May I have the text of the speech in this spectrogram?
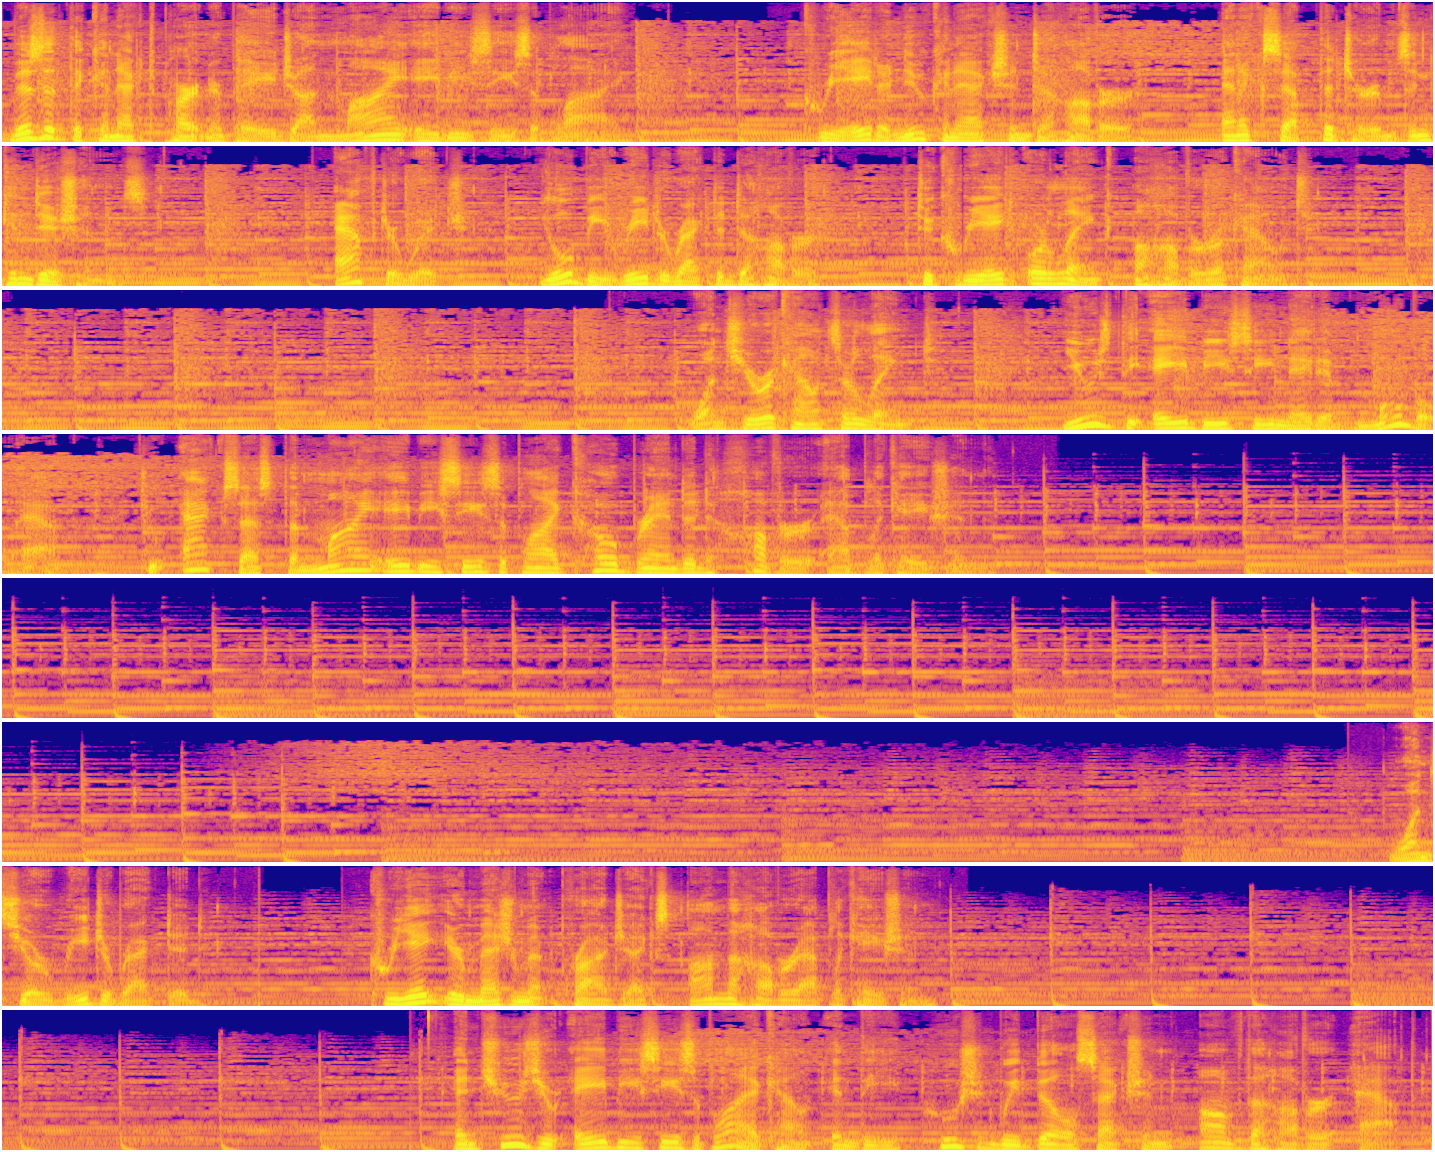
visit the Connect Partner page on MyABC Supply. Create a new connection to Hover and accept the terms and conditions. After which, you'll be redirected to Hover to create or link a Hover account. Once your accounts are linked, use the ABC Native mobile app to access the MyABC Supply co-branded Hover application. Once you're redirected, create your measurement projects on the Hover application. And choose your ABC Supply account in the Who Should We Bill section of the Hover app.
